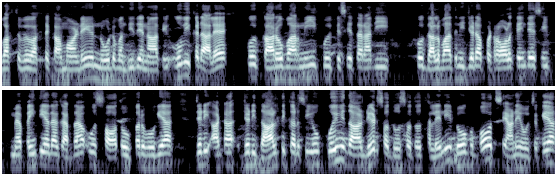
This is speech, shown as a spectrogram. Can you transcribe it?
ਵਕਤ ਬਵਕਤ ਕੰਮ ਆਉਣ ਦੇ ਨੋਟਬੰਦੀ ਦੇ ਨਾਂ ਤੇ ਉਹ ਵੀ ਕਢਾ ਲਿਆ। ਕੋਈ ਕਾਰੋਬਾਰ ਨਹੀਂ, ਕੋਈ ਕਿਸੇ ਤਰ੍ਹਾਂ ਦੀ ਕੋਈ ਗੱਲਬਾਤ ਨਹੀਂ, ਜਿਹੜਾ ਪੈਟਰੋਲ ਕਹਿੰਦੇ ਸੀ, ਮੈਂ 35 ਦਾ ਕਰਦਾ, ਉਹ 100 ਤੋਂ ਉੱਪਰ ਹੋ ਗਿਆ। ਜਿਹੜੀ ਆਟਾ, ਜਿਹੜੀ ਦਾਲ ਤਿੱਕਰ ਸੀ, ਉਹ ਕੋਈ ਵੀ ਦਾਲ 150 200 ਤੋਂ ਥੱਲੇ ਨਹੀਂ, ਲੋਕ ਬਹੁਤ ਸਿਆਣੇ ਹੋ ਚੁੱਕੇ ਆ।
